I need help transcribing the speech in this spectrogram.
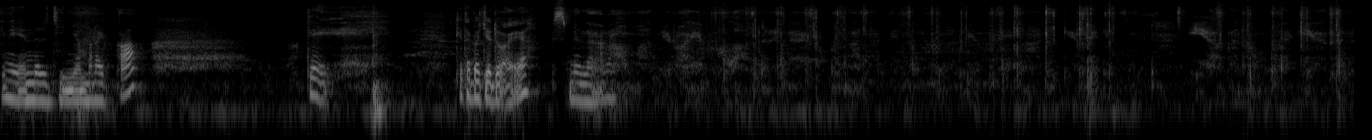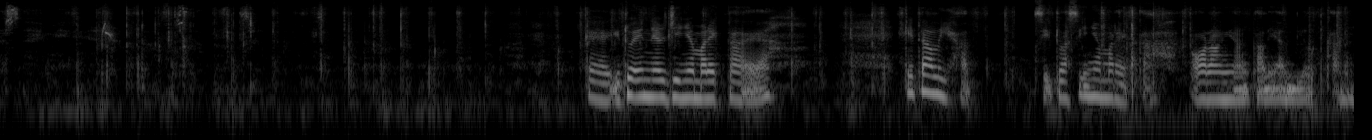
ini energinya mereka Oke. Kita baca doa ya. Bismillahirrahmanirrahim. Oke, itu energinya mereka ya. Kita lihat situasinya mereka, orang yang kalian dealkan.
